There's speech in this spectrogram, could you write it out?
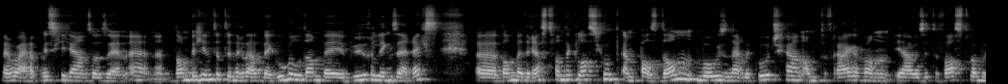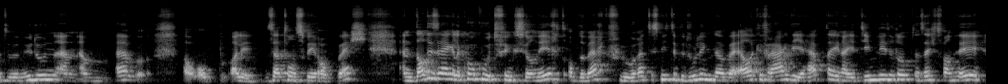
naar waar het misgegaan zou zijn. En, en dan begint het inderdaad bij Google, dan bij je buren links en rechts, uh, dan bij de rest van de klasgroep. En pas dan mogen ze naar de coach gaan om te vragen van, ja, we zitten vast, wat moeten we nu doen? En, en zet ons weer op weg. En dat is eigenlijk ook hoe het functioneert op de werkvloer. Het is niet de bedoeling dat bij elke vraag die je hebt, dat je naar je teamleader loopt en zegt van, hé, hey,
